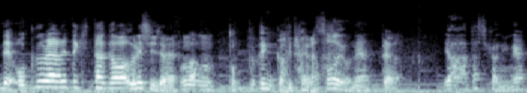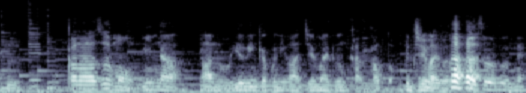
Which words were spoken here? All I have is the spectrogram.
で送られてきた側嬉しいじゃないですか、うんうん。トップ10かみたいな。そうよね、みたいな、いやー確かにね。うん。必ずもうみんなあの郵便局には10枚分買うと。10枚分。そうそうね。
